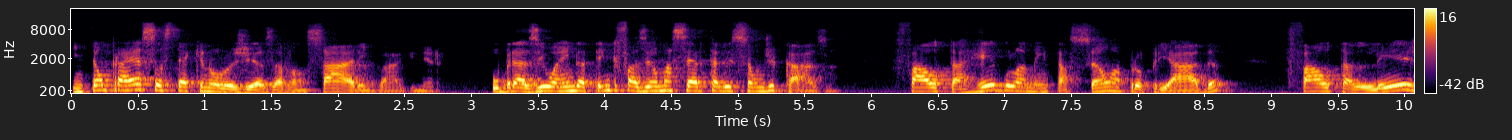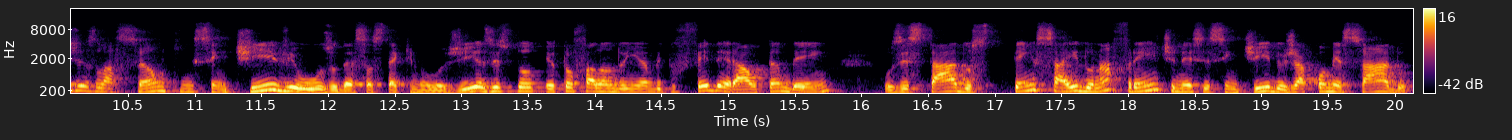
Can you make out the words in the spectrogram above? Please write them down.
Então, para essas tecnologias avançarem, Wagner, o Brasil ainda tem que fazer uma certa lição de casa. Falta regulamentação apropriada, falta legislação que incentive o uso dessas tecnologias. Isso eu estou falando em âmbito federal também, os estados têm saído na frente nesse sentido, já começado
